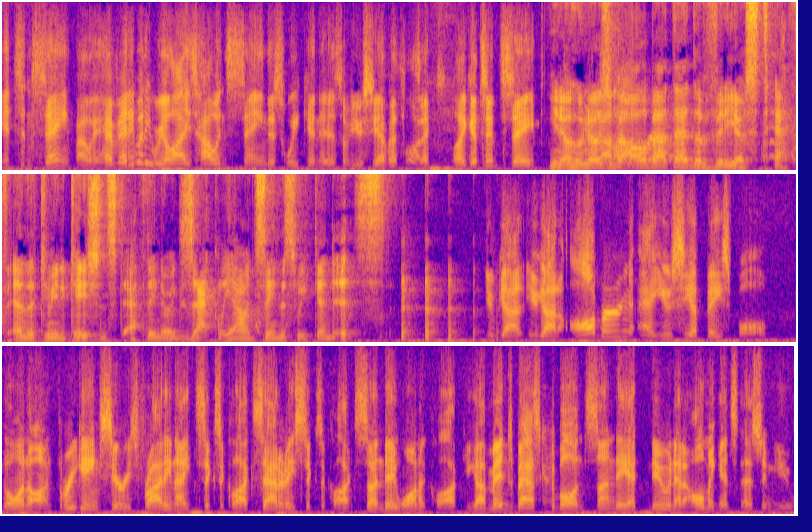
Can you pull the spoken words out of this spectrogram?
it's insane. By the way, have anybody realized how insane this weekend is of UCF athletics? Like, it's insane. You know who knows about all about that? The video staff and the communication staff. They know exactly how insane this weekend is. You've got you got Auburn at UCF baseball going on three game series Friday night six o'clock, Saturday six o'clock, Sunday one o'clock. You got men's basketball on Sunday at noon at home against SMU.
